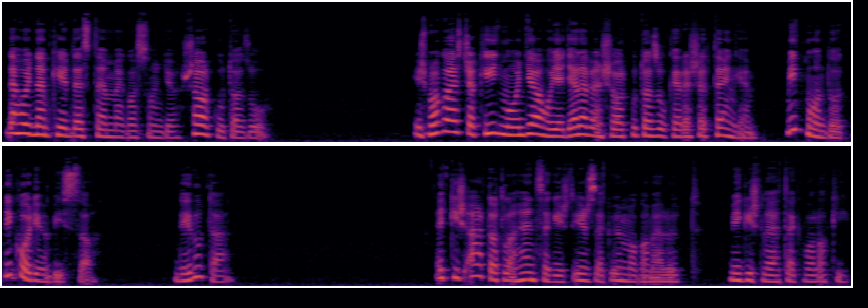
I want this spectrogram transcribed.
De hogy nem kérdeztem meg, azt mondja. Sarkutazó. És maga ezt csak így mondja, hogy egy eleven sarkutazó keresett engem? Mit mondott? Mikor jön vissza? Délután? Egy kis ártatlan hencegést érzek önmagam előtt. Mégis lehetek valaki.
